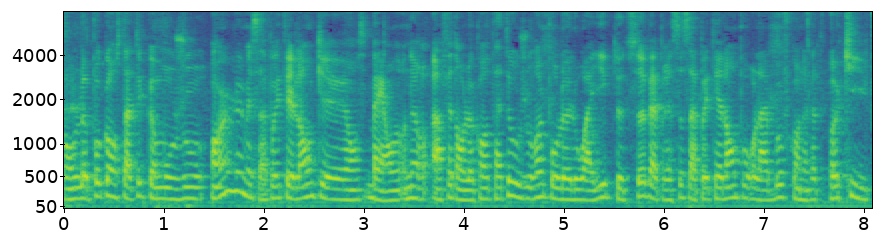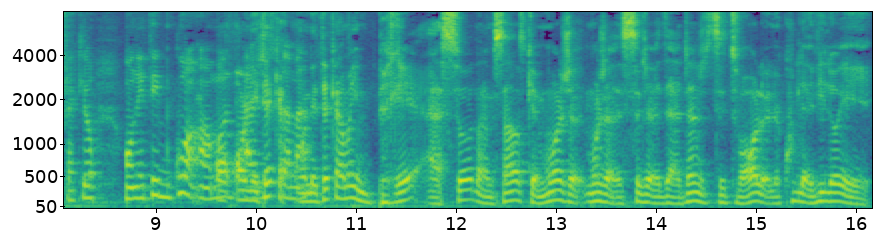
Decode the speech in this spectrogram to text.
on l'a pas constaté comme au jour 1, là, mais ça n'a pas été long que. On, ben, on a- en fait, on l'a constaté au jour 1 pour le loyer et tout ça, puis après ça, ça n'a pas été long pour la bouffe qu'on a fait. OK. Fait que là, on était beaucoup en, mode. on était, on était quand même prêt à ça, dans le sens que moi, je, moi je, c'est ça que j'avais dit à Jen, je dis, tu voir, le, le coût de la vie là, est,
